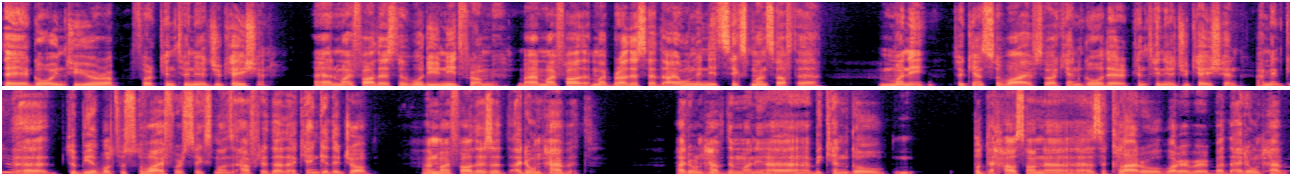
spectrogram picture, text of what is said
they go into Europe for continuing education. And my father said, What do you need from me? Uh, my father, my brother said, I only need six months of the money to can survive so I can go there, continue education. I mean, uh, to be able to survive for six months. After that, I can get a job. And my father said, I don't have it. I don't have the money. Uh, we can go put the house on uh, as a collateral or whatever, but I don't have it.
